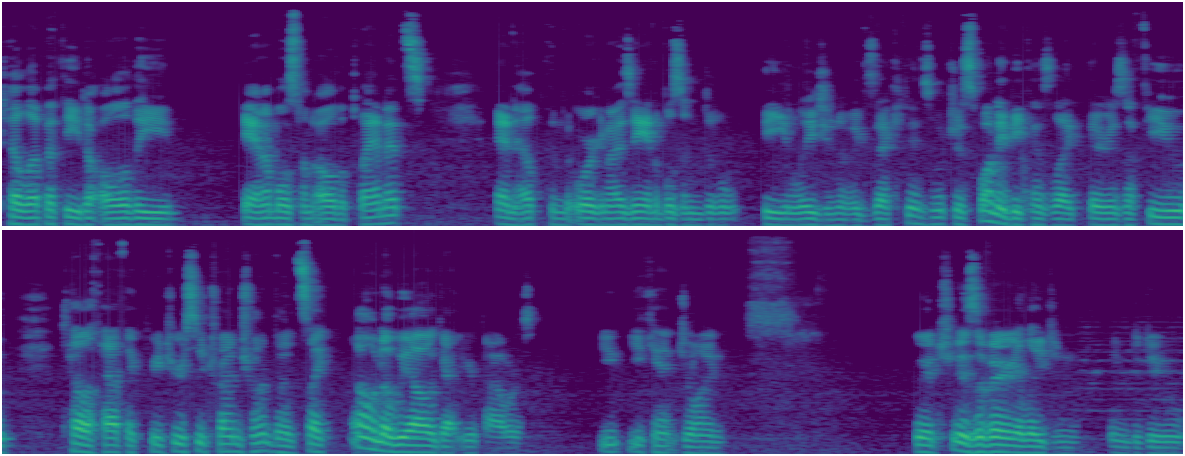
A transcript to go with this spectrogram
telepathy to all the animals on all the planets and help them to organize the animals into the Legion of Executives, which is funny because like there's a few telepathic creatures who try and join, but it's like, oh no, we all got your powers. You you can't join. Which is a very Legion thing to do.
